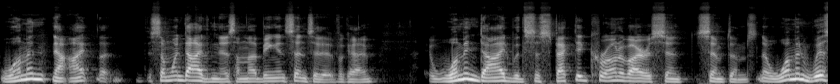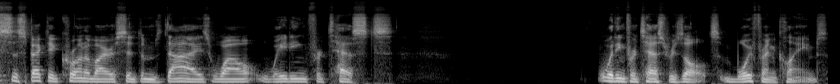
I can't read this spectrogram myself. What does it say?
Woman. Now, I uh, someone died in this. I'm not being insensitive. Okay. A woman died with suspected coronavirus sym- symptoms. No, woman with suspected coronavirus symptoms dies while waiting for tests. Waiting for test results. Boyfriend claims.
